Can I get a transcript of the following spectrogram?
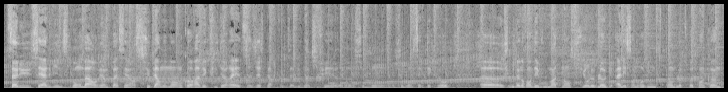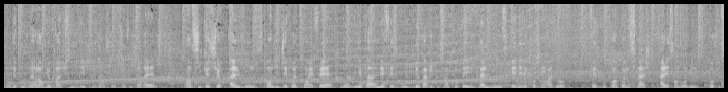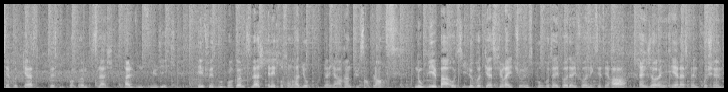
Salut, c'est Alvins. Bon, bah, on vient de passer un super moment encore avec Filterheads. J'espère que vous avez bien kiffé euh, ce, bon, ce set techno. Euh, je vous donne rendez-vous maintenant sur le blog alessandrovins.blogspot.com pour découvrir leur biographie et plus d'infos sur Filterheads, ainsi que sur alvins.djpod.fr. N'oubliez pas les Facebook de Paris Toussaint Tropez, d'Alvins et d'Electroson Radio facebook.com slash alessandrovins officiel podcast, facebook.com slash alvinsmusic et facebook.com slash électrosonde radio. Il n'y a rien de plus simple. Hein. N'oubliez pas aussi le podcast sur iTunes pour vos iPods, iPhone, etc. Enjoy et à la semaine prochaine.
